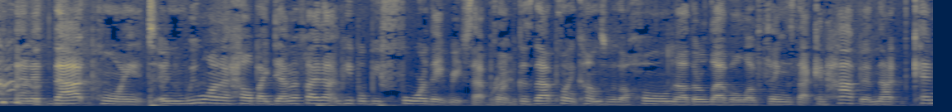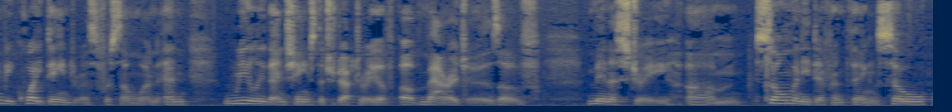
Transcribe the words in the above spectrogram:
and at that point, and we want to help identify that in people before they reach that point Right. because that point comes with a whole nother level of things that can happen that can be quite dangerous for someone and really then change the trajectory of, of marriages, of ministry, um, so many different things. So,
